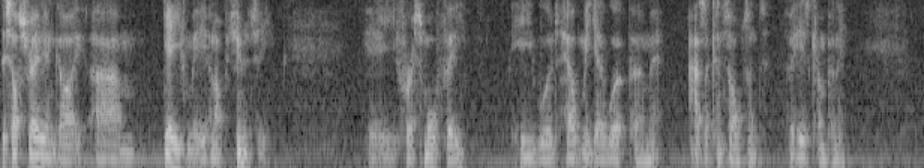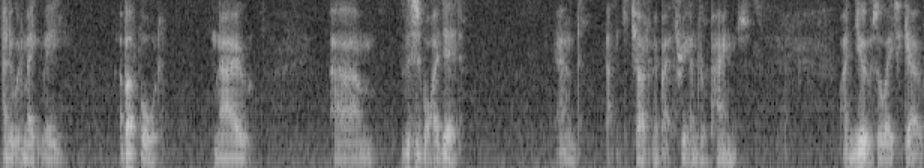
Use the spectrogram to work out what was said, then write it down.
This Australian guy um, gave me an opportunity. He, for a small fee, he would help me get a work permit as a consultant for his company and it would make me above board. Now, um, this is what I did and I think he charged me about 300 pounds. I knew it was the way to go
